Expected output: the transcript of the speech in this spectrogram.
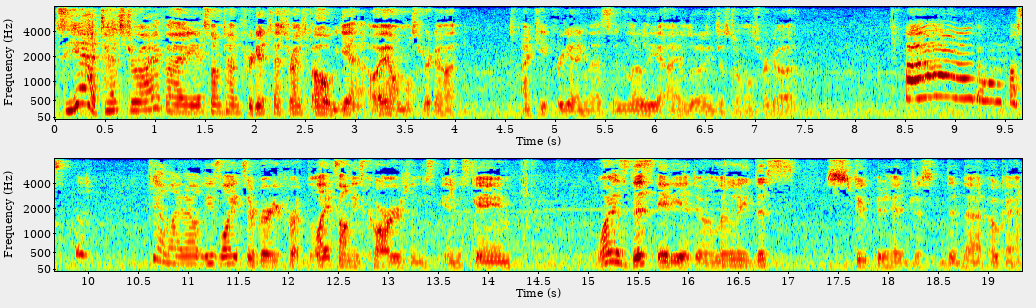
So yeah, test drive. I sometimes forget test drives. Oh yeah, oh, I almost forgot. I keep forgetting this, and literally, I literally just almost forgot. Ah, I don't want to bust the tail light out. These lights are very fr the lights on these cars in this in this game. What is this idiot doing? Literally, this stupid head just did that. Okay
